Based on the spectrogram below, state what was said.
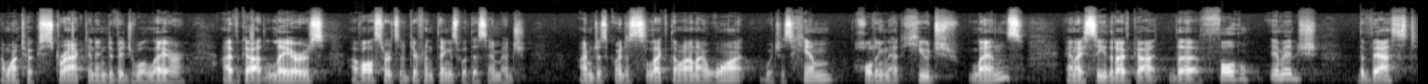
I want to extract an individual layer. I've got layers of all sorts of different things with this image. I'm just going to select the one I want, which is him holding that huge lens. And I see that I've got the full image, the vest,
